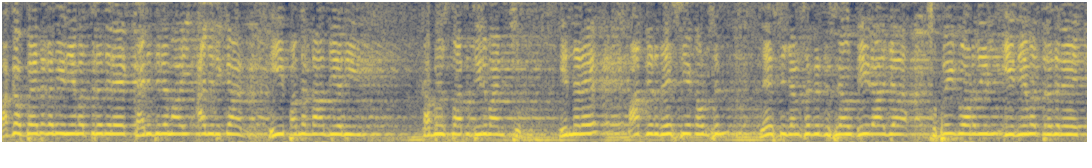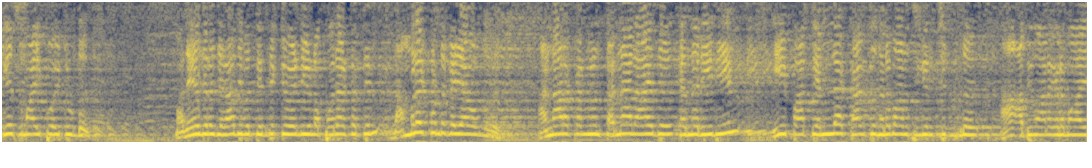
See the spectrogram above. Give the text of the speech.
വകഭേദഗതി നിയമത്തിനെതിരെ കരിദിനമായി ആചരിക്കാൻ ഈ പന്ത്രണ്ടാം തീയതി കമ്മ്യൂണിസ്റ്റ് പാർട്ടി തീരുമാനിച്ചു. ഇന്നലെ പാർട്ടിയുടെ ദേശീയ കൌൺസിൽ ദേശീയ general secretary D Raja supreme കോടതിയിൽ ഈ നിയമത്തിനെതിരെ കേസുമായി പോയിട്ടുണ്ട്. മതേതര ജനാധിപത്യത്തിക്ക് വേണ്ടിയുള്ള പോരാട്ടത്തിൽ നമ്മളെ കൊണ്ട് കഴിയാവുന്നത് അണ്ണാറക്കണ്ണൻ തന്നാലായത് എന്ന രീതിയിൽ ഈ പാർട്ടി എല്ലാ കാലത്തും നിലപാട് സ്വീകരിച്ചിട്ടുണ്ട്. ആ അഭിമാനകരമായ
